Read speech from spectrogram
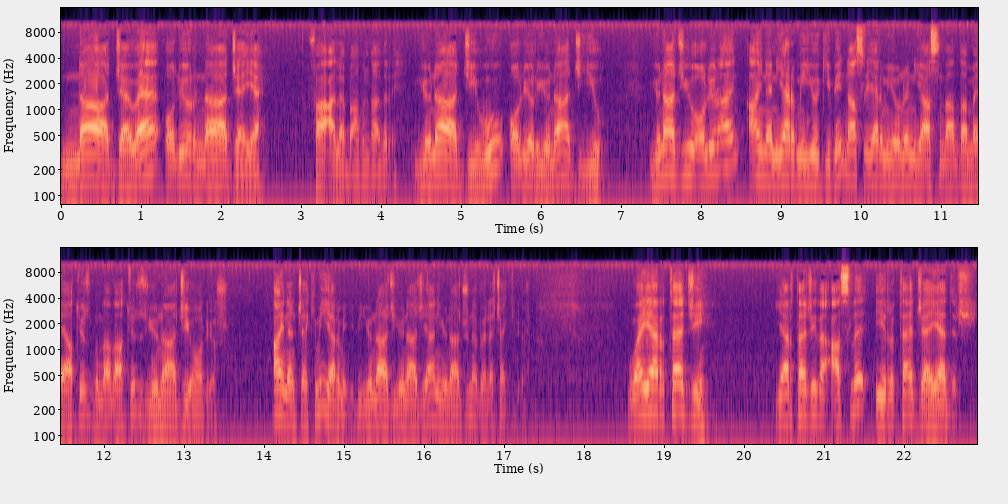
naceve oluyor naceye. Faale babındadır. Yunacivu oluyor yunaciyu. Yunaciyu oluyor aynen, aynen yermiyu gibi. Nasıl yermiyunun yasından dammeye atıyoruz bundan da atıyoruz yunaci oluyor. Aynen çekimi yermi gibi. Yunaci, yunaci yani yunacune böyle çekiliyor. Ve yerteci. Yerteci de aslı irteceyedir.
